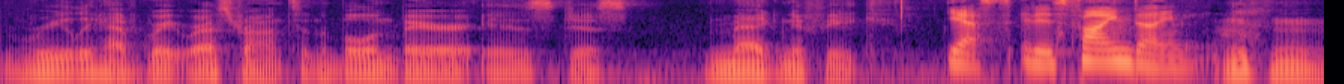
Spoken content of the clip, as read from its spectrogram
really have great restaurants, and the Bull and Bear is just magnifique. Yes, it is fine dining. Mm-hmm.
